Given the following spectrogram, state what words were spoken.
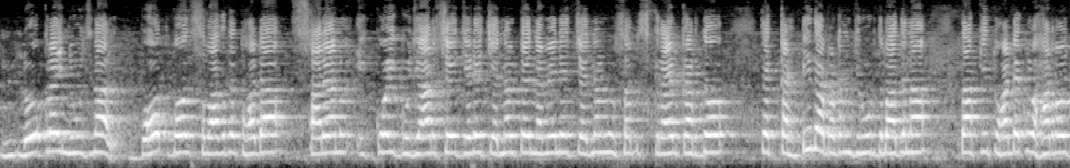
ਲੋਕ ਰਾਏ ਨਿਊਜ਼ ਨਾਲ। ਬਹੁਤ ਬਹੁਤ ਸਵਾਗਤ ਹੈ ਤੁਹਾਡਾ। ਸਾਰਿਆਂ ਨੂੰ ਇੱਕੋ ਹੀ ਗੁਜ਼ਾਰਿਸ਼ ਹੈ। ਜਿਹੜੇ ਚੈਨਲ ਤੇ ਨਵੇਂ ਨੇ, ਚੈਨਲ ਨੂੰ ਸਬਸਕ੍ਰਾਈਬ ਕਰ ਦਿਓ ਤੇ ਘੰਟੀ ਦਾ ਬਟਨ ਜ਼ਰੂਰ ਦਬਾ ਦੇਣਾ ਤਾਂ ਕਿ ਤੁਹਾਡੇ ਕੋਲ ਹਰ ਰੋਜ਼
